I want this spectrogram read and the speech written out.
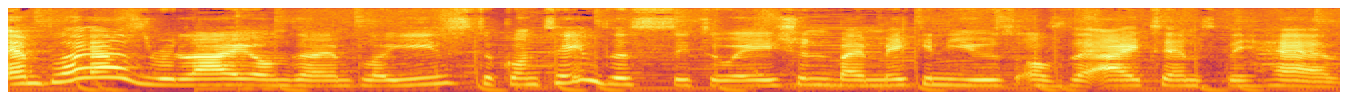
Employers rely on their employees to contain this situation by making use of the items they have.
